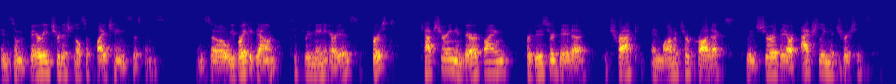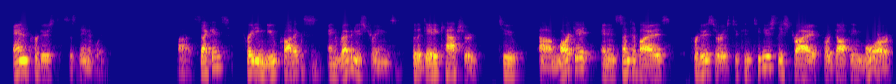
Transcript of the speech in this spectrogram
in some very traditional supply chain systems. And so we break it down to three main areas. First, capturing and verifying producer data to track and monitor products to ensure they are actually nutritious and produced sustainably. Uh, second, creating new products and revenue streams for the data captured to uh, market and incentivize producers to continuously strive for adopting more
